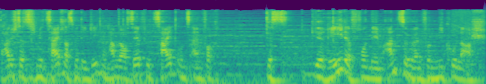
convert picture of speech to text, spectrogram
Dadurch, dass ich mir Zeit lasse mit den Gegnern, haben wir auch sehr viel Zeit, uns einfach das Gerede von dem anzuhören, von Mikolasch.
